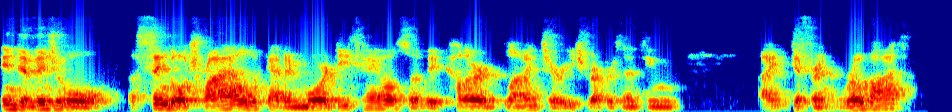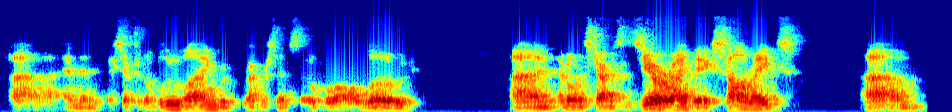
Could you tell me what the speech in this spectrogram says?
individual, a single trial looked at in more detail. So the colored lines are each representing a different robot, and then except for the blue line represents the overall load. Uh, and everyone starts at zero, right? They accelerate. Um,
